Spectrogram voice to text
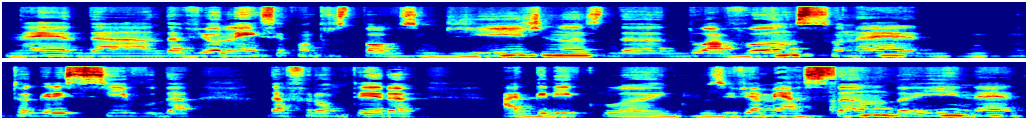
né, da, da violência contra os povos indígenas, da, do avanço, né, muito agressivo da, da fronteira agrícola, inclusive ameaçando aí, né,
